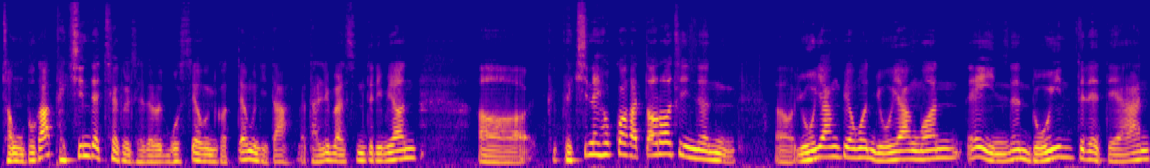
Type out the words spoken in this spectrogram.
정부가 백신 대책을 제대로 못 세운 것 때문이다. 달리 말씀드리면 어, 그 백신의 효과가 떨어지는 어, 요양병원, 요양원에 있는 노인들에 대한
